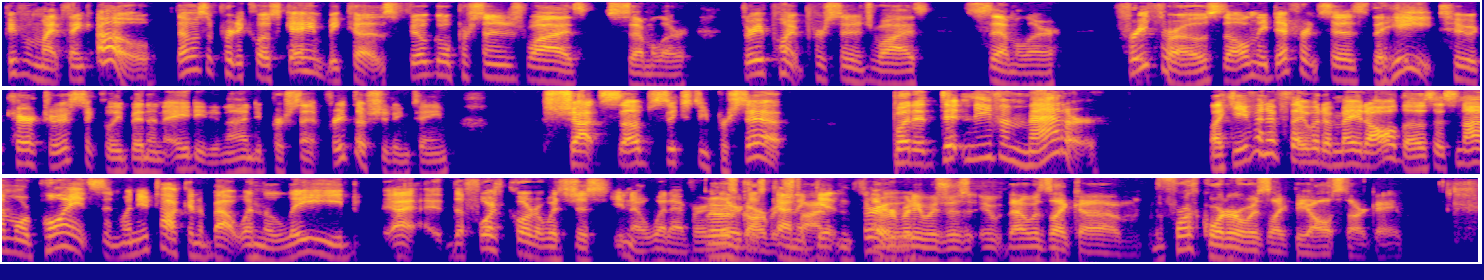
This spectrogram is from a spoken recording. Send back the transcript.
People might think, oh, that was a pretty close game because field goal percentage wise, similar. Three point percentage wise, similar. Free throws, the only difference is the Heat, who had characteristically been an 80 to 90% free throw shooting team, shot sub 60%, but it didn't even matter. Like even if they would have made all those, it's nine more points. And when you're talking about when the lead, I, the fourth quarter was just you know whatever. It They was were just garbage kind of getting through. Everybody was just it, that was like um the fourth quarter was like the All Star game.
